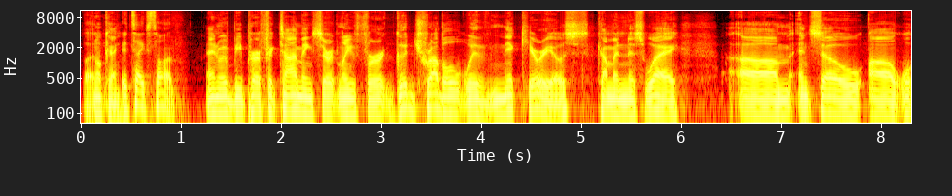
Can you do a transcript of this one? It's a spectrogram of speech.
but Okay. it takes time And it would be perfect timing, certainly, for good trouble with Nick Kyrgios coming this way. Um, and so, uh,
